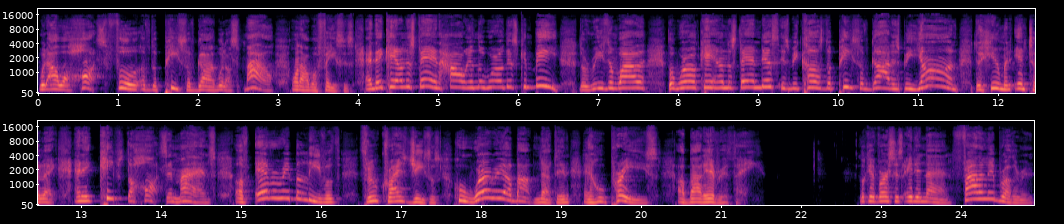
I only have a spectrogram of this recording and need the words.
with our hearts full of the peace of God, with a smile on our faces. And they can't understand how in the world this can be. The reason why the world can't understand this is because the peace of God is beyond the human intellect and it keeps the hearts and minds of every believer through Christ Jesus who worry about nothing and who prays about everything. Look at verses 8 and 9. Finally, brethren,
